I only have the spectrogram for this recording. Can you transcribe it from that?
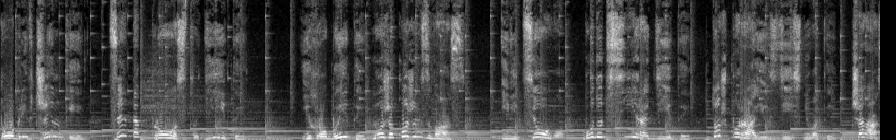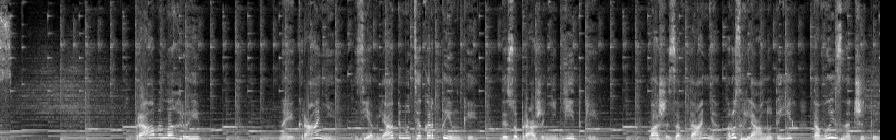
Добрі вчинки це так просто, діти. Їх робити може кожен з вас. І від цього будуть всі радіти, тож пора їх здійснювати. Час. Правила гри. На екрані з'являтимуться картинки, де зображені дітки. Ваше завдання розглянути їх та визначити,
